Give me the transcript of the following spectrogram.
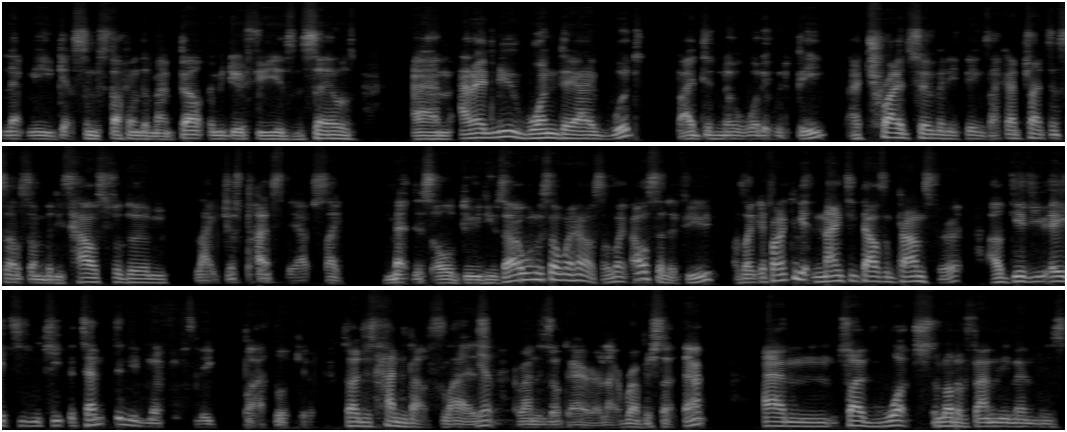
let me get some stuff under my belt. Let me do a few years in sales. Um, and I knew one day I would, but I didn't know what it would be. I tried so many things. Like I tried to sell somebody's house for them, like just personally. I just like met this old dude. He was like, I want to sell my house. I was like, I'll sell it for you. I was like, if I can get ninety thousand pounds for it, I'll give you eighty and keep the ten. Didn't even know if it was legal, but I thought, you know. So I just handed out flyers yep. around the Zog area, like rubbish like that. Um, so I've watched a lot of family members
